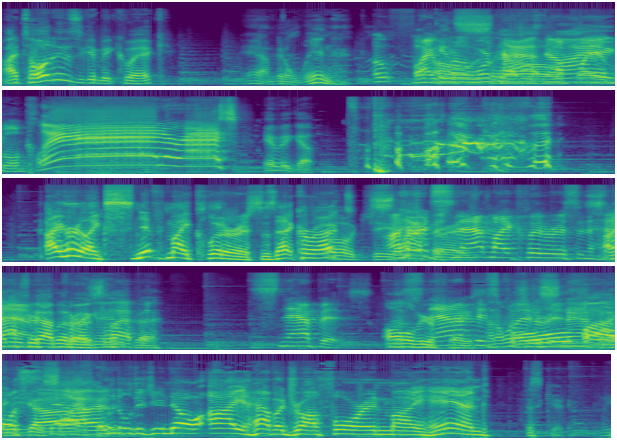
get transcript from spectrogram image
I told you this is gonna be quick. Yeah, I'm gonna win. Oh, my Fucking world of slap Warcraft is now playable. Clitoris! Here we go. I heard like snip my clitoris. Is that correct? Oh, jeez. I heard Slap snap my clitoris in I half. just got clitoris. Slap it. Snap it. All over your face. his I don't want you to. Oh snap my it. God. Little did you know, I have a draw four in my hand. Just kidding. He,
